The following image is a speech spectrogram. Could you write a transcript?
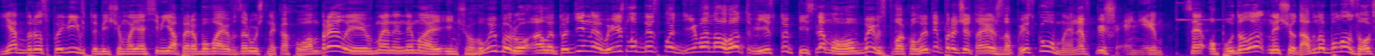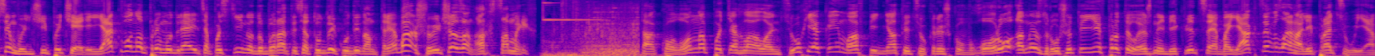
Я б розповів тобі, що моя сім'я перебуває в заручниках у Амбрели, і в мене немає іншого вибору, але тоді не вийшло б несподіваного твісту після мого вбивства, коли ти прочитаєш записку у мене в кишені. Це опудало нещодавно було зовсім в іншій печері. Як воно примудряється постійно добиратися туди, куди нам треба, швидше за нас самих. Та колона потягла ланцюг, який мав підняти цю кришку вгору, а не зрушити її в протилежний бік від себе. Як це взагалі працює?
